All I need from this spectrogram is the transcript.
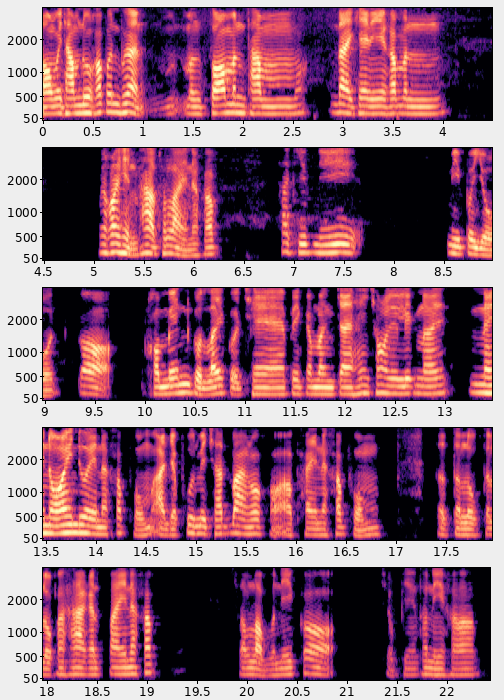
ลองไปทำดูครับเพื่อนๆ มันซ้อมมันทำได้แค่นี้ครับ มันไม่ค่อยเห็นภาพเท่าไหร่นะครับ ถ้าคลิปนี้มีประโยชน์ก็คอมเมนต์กดไลค์กดแชร์เป็นกำลังใจให้ช่องเล็กๆน้อยน้อยด้วยนะครับ ผมอาจจะพูดไม่ชัดบ้างก็ขออภัยนะครับ ผม ตลกตลกฮาๆกันไปนะครับสำหรับวันนี้ก็จบเพียงเท่านี้ครับ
